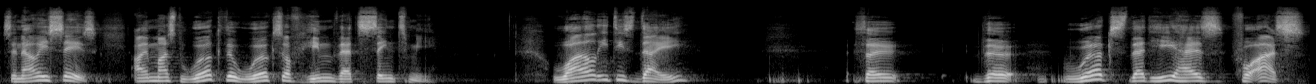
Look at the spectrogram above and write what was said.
So now he says, I must work the works of him that sent me. While it is day, so the works that he has for us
